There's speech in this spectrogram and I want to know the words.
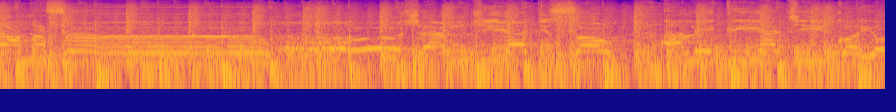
programação. Hoje é um dia de sol, alegria de coió.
